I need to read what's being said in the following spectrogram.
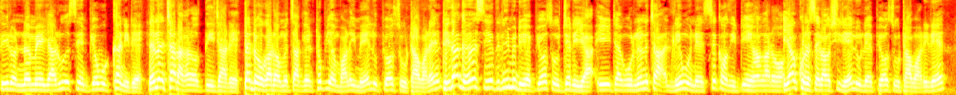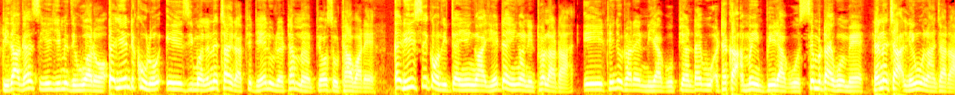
သေးတော့နာမည်ယာရူးအဆင့်ပြောဖို့ခက်နေတယ်လက်နက်ချတာကတော့တေးကြတယ်တက်တော်ကတော့မကြခင်ထုတ်ပြန်ပါလိမ့်မယ်လို့ပြောဆိုထားပါတယ်ဒေသခံစစ်ရေးသတင်းမြစ်တွေရဲ့ပြောဆိုချက်တွေအရ A တန်ကိုလက်နက်ချလင်းဝင်တဲ့စစ်ကောင်စီတင်အားကတော့အယောက်80လောက်ရှိတယ်လို့လည်းပြောဆိုထားပါသေးတယ်ဒေသခံစစ်ရေးရင်းမြစ်တွေကတော့တရင်တစ်ခုလုံး AAC မှာလက်နက်ချရတာဖြစ်တယ်လို့လည်းထပ်မံပြောဆိုထားပါတယ် အဲ့ဒီစစ်ကောင်စီတပ်ရင်းကရဲတပ်ရင်းကနေထွက်လာတာအေးထင်းချုပ်ထားတဲ့နေရာကိုပြန်တိုက်ဖို့အထက်ကအမိန်ပေးတာကိုစစ်မတိုက်ဝင်ပဲလက်နက်ချအလင်းဝင်လာကြတာ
